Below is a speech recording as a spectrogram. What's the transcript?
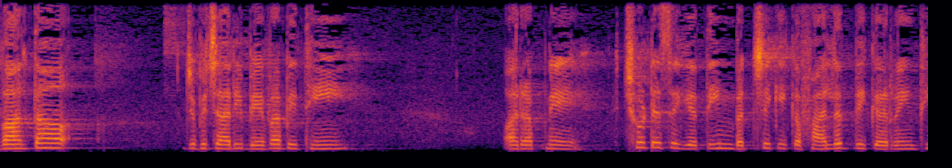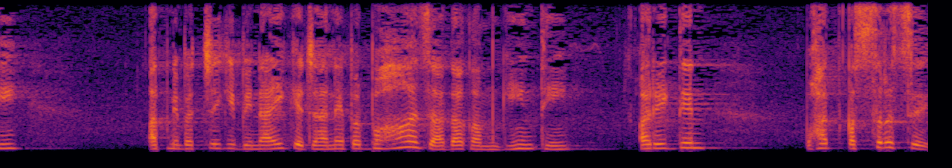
والدہ جو بیچاری بیوہ بھی تھیں اور اپنے چھوٹے سے یتیم بچے کی کفالت بھی کر رہی تھیں اپنے بچے کی بینائی کے جانے پر بہت زیادہ غمگین تھیں اور ایک دن بہت کثرت سے،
